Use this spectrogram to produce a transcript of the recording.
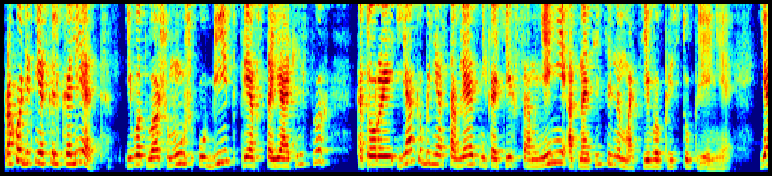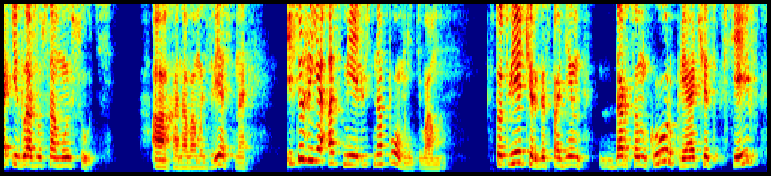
Проходит несколько лет, и вот ваш муж убит при обстоятельствах, которые якобы не оставляют никаких сомнений относительно мотива преступления. Я изложу самую суть. Ах, она вам известна. И все же я осмелюсь напомнить вам. В тот вечер господин Дарсонкур прячет в сейф –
